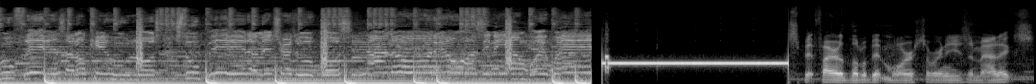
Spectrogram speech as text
Ruthless, I don't care who knows. Stupid, I'm in charge of bullshit. I know they don't want to see the young boy win. Spitfire a little bit more, so we're going to use the Maddox.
